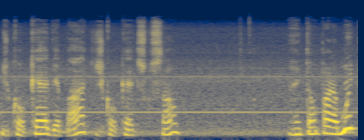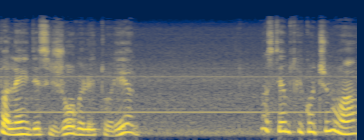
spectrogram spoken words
de qualquer debate, de qualquer discussão. Então, para muito além desse jogo eleitoreiro, nós temos que continuar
